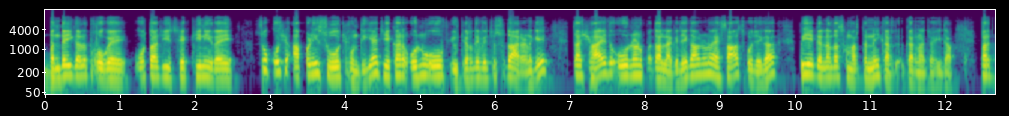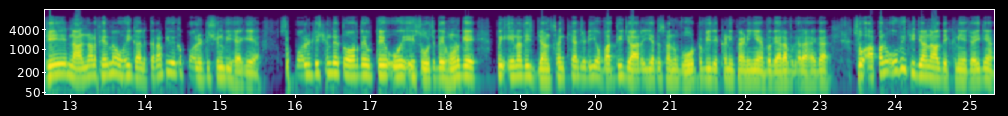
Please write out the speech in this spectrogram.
ਬੰਦੇ ਹੀ ਗਲਤ ਹੋ ਗਏ, ਉਹ ਤਾਂ ਜੀ ਸਿੱਖ ਹੀ ਨਹੀਂ ਰਹੇ। ਸੋ ਕੁਝ ਆਪਣੀ ਸੋਚ ਹੁੰਦੀ ਹੈ, ਜੇਕਰ ਉਹਨੂੰ ਉਹ ਫਿਊਚਰ ਦੇ ਵਿੱਚ ਸੁਧਾਰਨਗੇ, ਤਾਂ ਸ਼ਾਇਦ ਉਹਨਾਂ ਨੂੰ ਪਤਾ ਲੱਗ ਜਾਏਗਾ, ਉਹਨਾਂ ਨੂੰ ਅਹਿਸਾਸ ਹੋ ਜਾਏਗਾ ਵੀ ਇਹ ਗੱਲਾਂ ਦਾ ਸਮਰਥਨ ਨਹੀਂ ਕਰਨਾ ਚਾਹੀਦਾ। ਪਰ ਜੇ ਨਾਲ ਨਾਲ ਫਿਰ ਮੈਂ ਉਹੀ ਗੱਲ ਕਰਾਂ ਵੀ ਉਹ ਇੱਕ ਪੋਲੀਟੀਸ਼ੀਅਨ ਵੀ ਹੈਗੇ ਆ। ਸੋ ਪੋਲੀਟੀਸ਼ੀਅਨ ਦੇ ਤੌਰ ਦੇ ਉੱਤੇ ਉਹ ਇਹ ਸੋਚਦੇ ਹੋਣਗੇ ਵੀ ਇਹਨਾਂ ਦੀ ਜਨਸੰਖਿਆ ਜਿਹੜੀ ਉਹ ਵੱਧਦੀ ਜਾ ਰਹੀ ਹੈ ਤੇ ਸਾਨੂੰ ਵੋਟ ਵੀ ਦੇਖਣੀ ਪੈਣੀ ਹੈ ਵਗੈਰਾ ਵਗੈਰਾ ਹੈਗਾ। ਸੋ ਆਪਾਂ ਨੂੰ ਉਹ ਵੀ ਚੀਜ਼ਾਂ ਨਾਲ ਦੇਖਣੀਆਂ ਚਾਹੀਦੀਆਂ।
